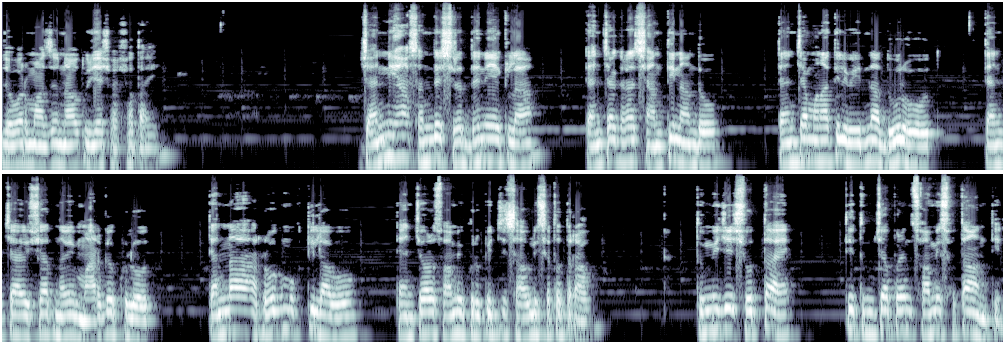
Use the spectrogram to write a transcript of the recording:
जोवर माझं नाव तुझ्या श्वासात आहे. ज्यांनी हा संदेश श्रद्धेने ऐकला त्यांच्या घरात शांती नांदो त्यांच्या मनातील वेदना दूर होत त्यांच्या आयुष्यात नवे मार्ग खुलोत त्यांना रोगमुक्ती लावो त्यांच्यावर स्वामी कृपेची सावली सतत राहो. तुम्ही जे शोधताय ते तुमच्यापर्यंत स्वामी स्वतः आणतील.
